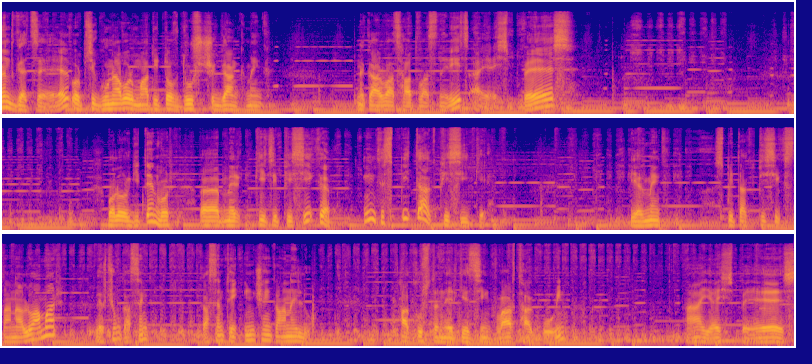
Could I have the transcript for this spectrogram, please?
ընդգծել, որպեսզի գունավոր մատիտով դուրս չգանք մենք նկարված հատվածներից, այ այսպես։ Բոլորը գիտեն, որ մեր կիցի փիսիկը ինքը սպիտակ փիսիկ է։ Եվ մենք սպիտակ փիսիկ ստանալու համար վերջում կասենք, կասեմ թե ինչ ենք անելու։ Հակուստը ներկեցինք վարդագույն։ Այ այսպես։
